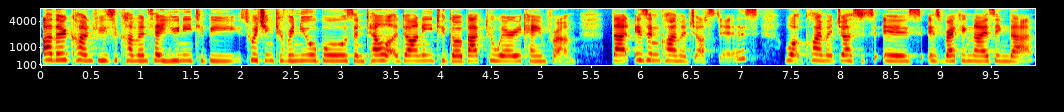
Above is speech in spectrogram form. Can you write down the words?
other countries to come and say you need to be switching to renewables and tell Adani to go back to where he came from. That isn't climate justice. What climate justice is, is recognizing that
